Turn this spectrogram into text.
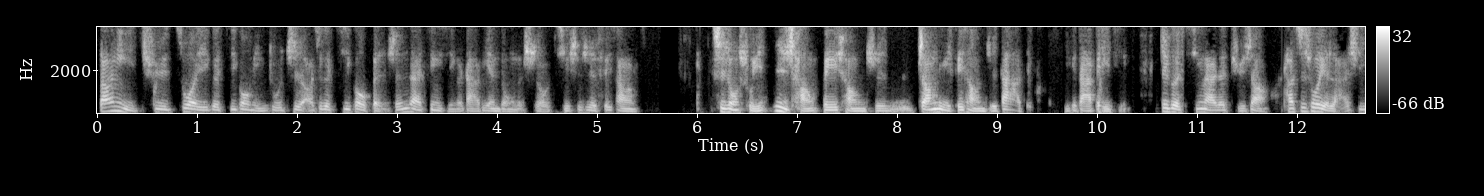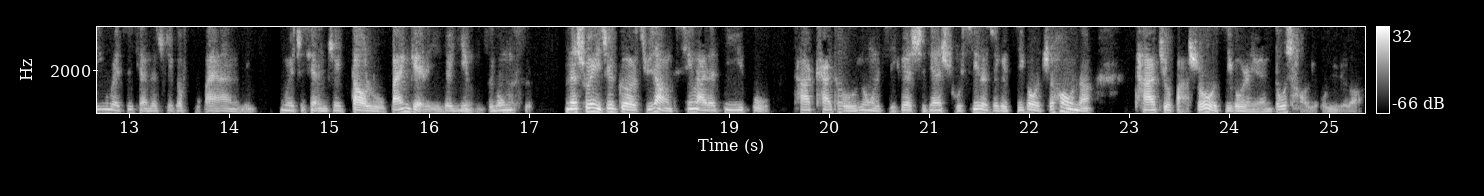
当你去做一个机构民主制，而这个机构本身在进行一个大变动的时候，其实是非常，是一种属于日常非常之张力非常之大的一个大背景。这个新来的局长，他之所以来，是因为之前的这个腐败案例，因为之前这道路颁给了一个影子公司。那所以这个局长新来的第一步，他开头用了几个月时间熟悉了这个机构之后呢，他就把所有机构人员都炒鱿鱼了。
